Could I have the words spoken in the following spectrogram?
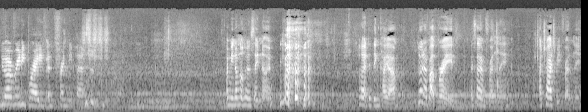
you are a really brave and friendly person. I mean, I'm not going to say no. I like to think I am. I don't know about brave. I say I'm friendly. I try to be friendly.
